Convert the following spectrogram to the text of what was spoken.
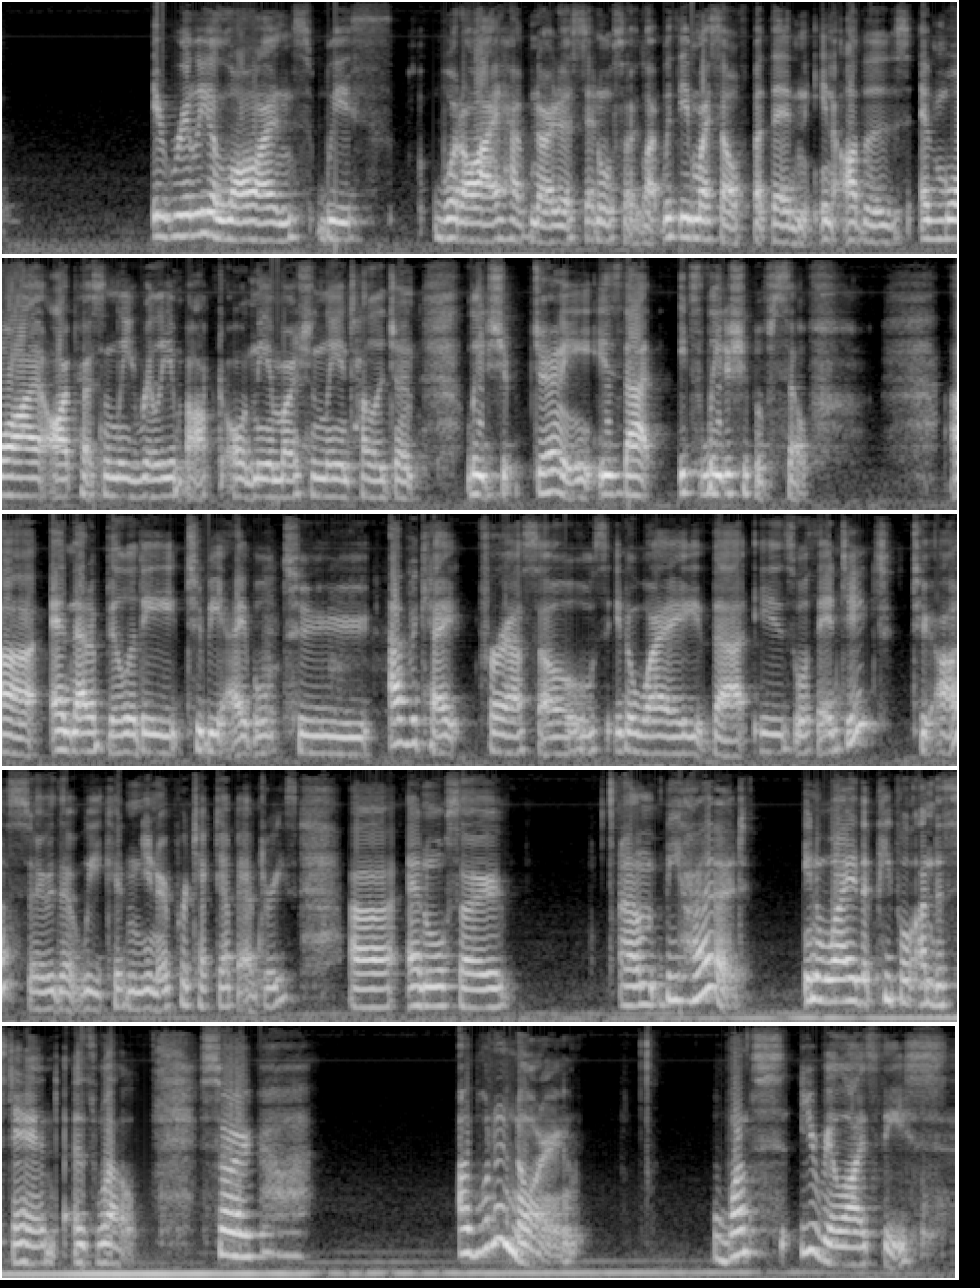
it really aligns with what I have noticed and also like within myself, but then in others, and why I personally really embarked on the emotionally intelligent leadership journey is that it's leadership of self. Uh, and that ability to be able to advocate for ourselves in a way that is authentic to us so that we can, you know, protect our boundaries uh, and also um, be heard in a way that people understand as well. So I want to know once you realize this,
